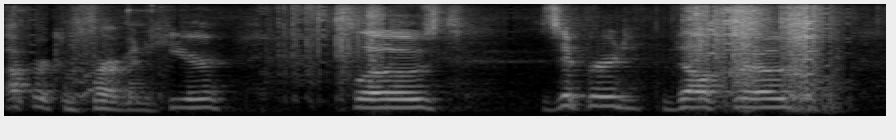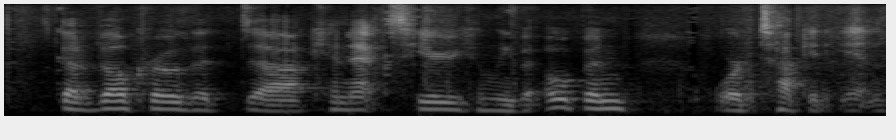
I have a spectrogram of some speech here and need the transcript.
upper compartment here, closed, zippered, Velcroed. It's got Velcro that uh, connects here. You can leave it open or tuck it in.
